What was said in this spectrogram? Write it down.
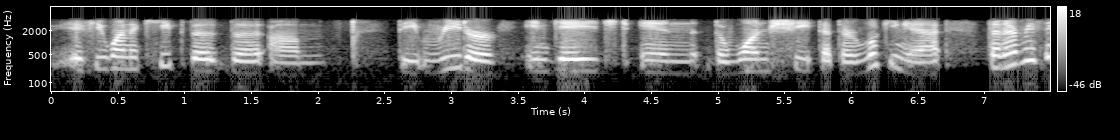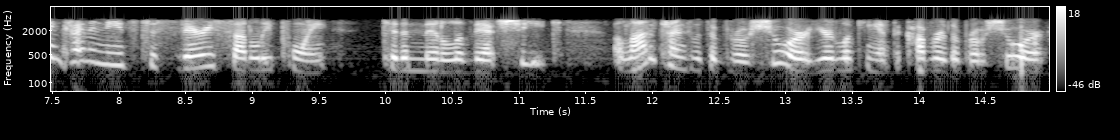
if you want to keep the the um, the reader engaged in the one sheet that they're looking at, then everything kind of needs to very subtly point to the middle of that sheet. A lot of times with a brochure, you're looking at the cover of the brochure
